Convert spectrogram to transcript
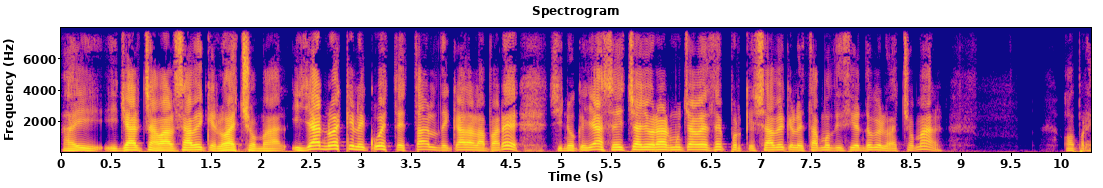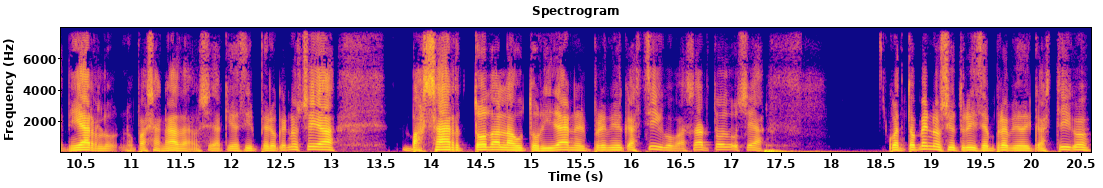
ahí y ya el chaval sabe que lo ha hecho mal. Y ya no es que le cueste estar de cara a la pared, sino que ya se echa a llorar muchas veces porque sabe que le estamos diciendo que lo ha hecho mal. O premiarlo, no pasa nada. O sea, quiero decir, pero que no sea basar toda la autoridad en el premio y castigo, basar todo, o sea, Cuanto menos se utilicen premios y castigos,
